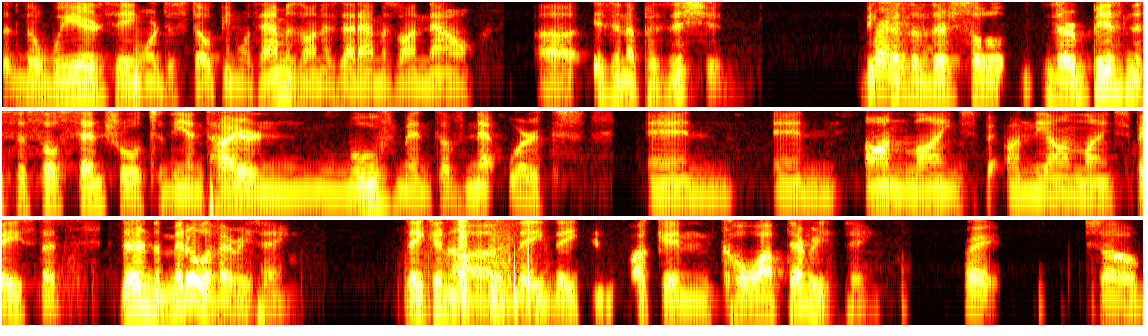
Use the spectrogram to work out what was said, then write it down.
the weird thing, more dystopian with Amazon is that Amazon now uh, is in a position because Right. of their so their business is so central to the entire movement of networks and and online sp- on the online space that they're in the middle of everything. They can uh they they can fucking co-opt everything. right So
